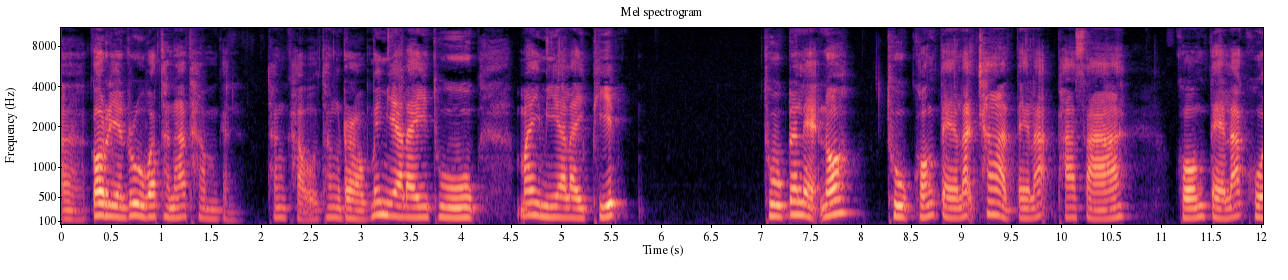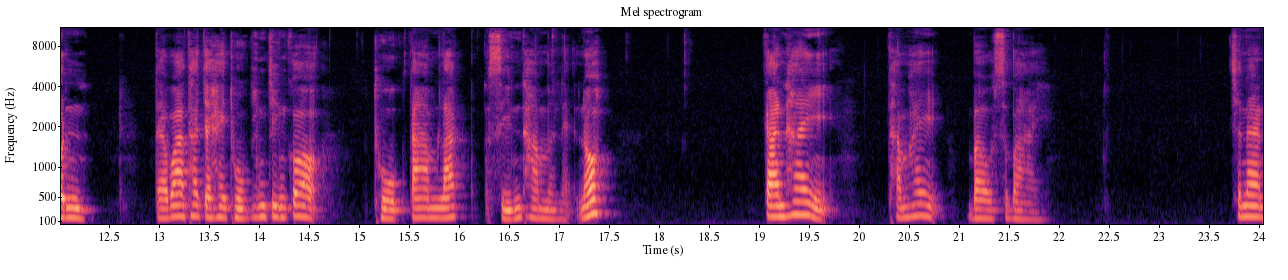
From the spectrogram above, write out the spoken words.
อ่าก็เรียนรู้วัฒนธรรมกัน ทั้งเขาทั้งเราไม่มีอะไรถูก ไม่มีอะไรผิด ถูกนั่นแหละเนาะ ถูกของแต่ละชาติแต่ละภาษาของแต่ละคน แต่ว่าถ้าจะให้ถูกจริง ๆ ก็ถูกตามหลักศีลธรรมนั่นแหละเนาะการให้ทำให้เบาสบาย ฉะนั้น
